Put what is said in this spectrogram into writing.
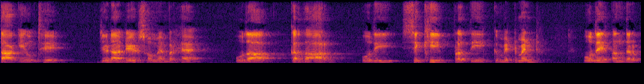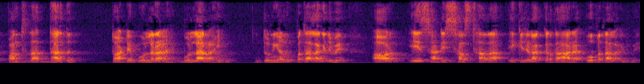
ਤਾਂ ਕਿ ਉੱਥੇ ਜਿਹੜਾ 150 ਮੈਂਬਰ ਹੈ ਉਹਦਾ ਕਰਦਾਰ, ਉਹਦੀ ਸਿੱਖੀ ਪ੍ਰਤੀ ਕਮਿਟਮੈਂਟ ਉਹਦੇ ਅੰਦਰ ਪੰਥ ਦਾ ਦਰਦ ਤੁਹਾਡੇ ਬੋਲਰਾਂ, ਬੋਲਾਂ ਰਾਹੀਂ ਦੁਨੀਆ ਨੂੰ ਪਤਾ ਲੱਗ ਜਵੇ ਔਰ ਇਹ ਸਾਡੀ ਸੰਸਥਾ ਦਾ ਇੱਕ ਜਿਹੜਾ ਕਰਦਾਰ ਹੈ ਉਹ ਪਤਾ ਲੱਗ ਜਵੇ।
